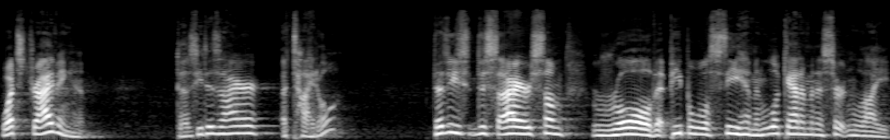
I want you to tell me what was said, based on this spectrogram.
What's driving him? Does he desire a title? Does he desire some role that people will see him and look at him in a certain light?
